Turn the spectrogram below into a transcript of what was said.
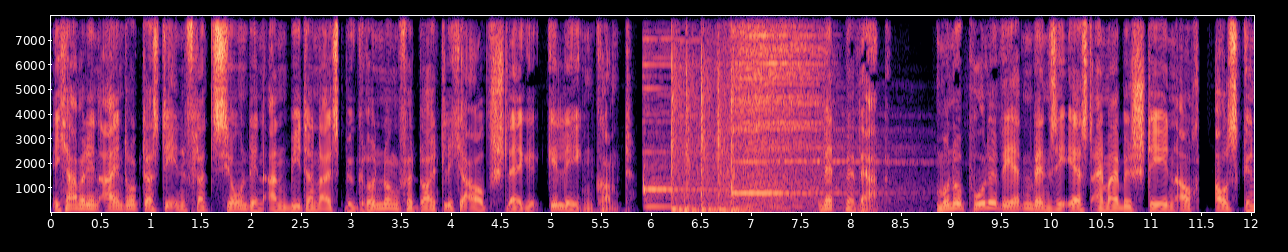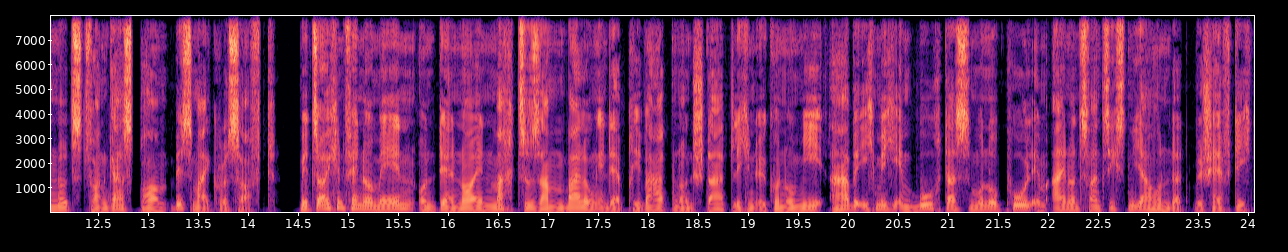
ich habe den Eindruck, dass die Inflation den Anbietern als Begründung für deutliche Aufschläge gelegen kommt. Wettbewerb. Monopole werden, wenn sie erst einmal bestehen, auch ausgenutzt von Gazprom bis Microsoft. Mit solchen Phänomenen und der neuen Machtzusammenballung in der privaten und staatlichen Ökonomie habe ich mich im Buch Das Monopol im 21. Jahrhundert beschäftigt,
